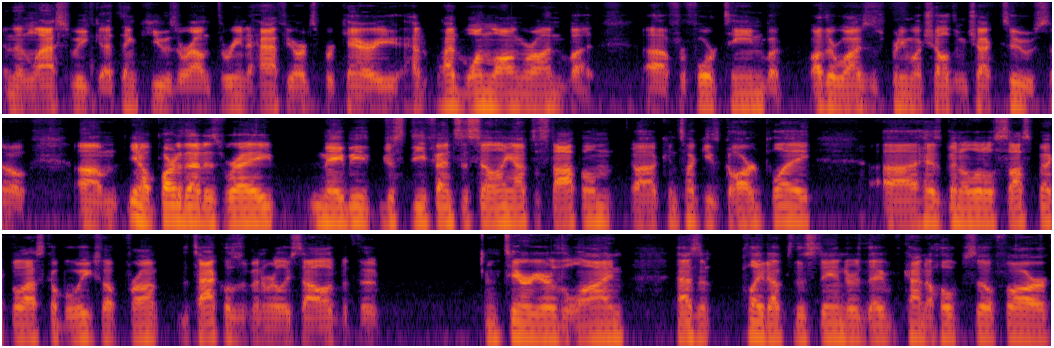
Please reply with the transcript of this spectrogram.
And then last week, I think he was around three and a half yards per carry. Had had one long run, but uh, for 14, but otherwise was pretty much held in check too. So, um, you know, part of that is Ray. Maybe just defense is selling out to stop him. Uh, Kentucky's guard play uh, has been a little suspect the last couple weeks up front. The tackles have been really solid, but the interior of the line hasn't played up to the standard they've kind of hoped so far.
